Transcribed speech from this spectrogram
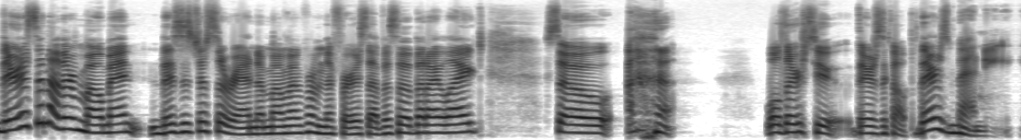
there is another moment. This is just a random moment from the first episode that I liked. So, well, there's two. There's a couple. There's many.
